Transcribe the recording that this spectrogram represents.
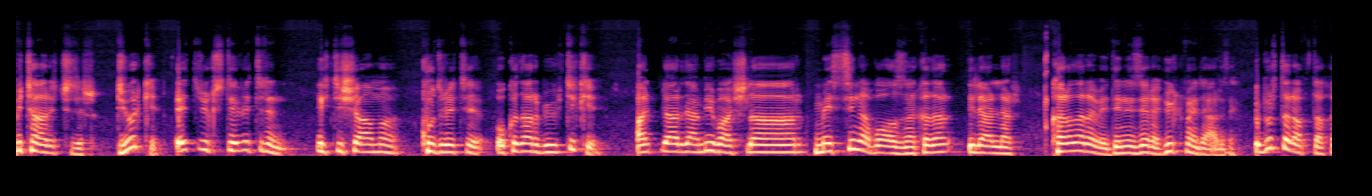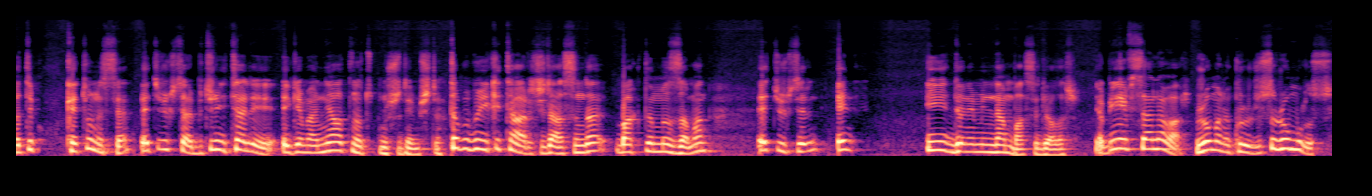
bir tarihçidir. Diyor ki Etrüks devletinin ihtişamı, kudreti o kadar büyüktü ki Alplerden bir başlar Messina boğazına kadar ilerler. Karalara ve denizlere hükmederdi. Öbür tarafta Hatip Keton ise Etrüksler bütün İtalya'yı egemenliği altına tutmuştu demişti. Tabi bu iki tarihçi de aslında baktığımız zaman Etrükslerin en iyi döneminden bahsediyorlar. Ya bir efsane var. Roma'nın kurucusu Romulus.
